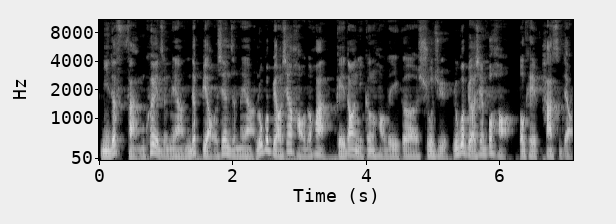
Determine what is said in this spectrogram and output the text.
你的反馈怎么样？你的表现怎么样？如果表现好的话，给到你更好的一个数据；如果表现不好，OK pass 掉。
